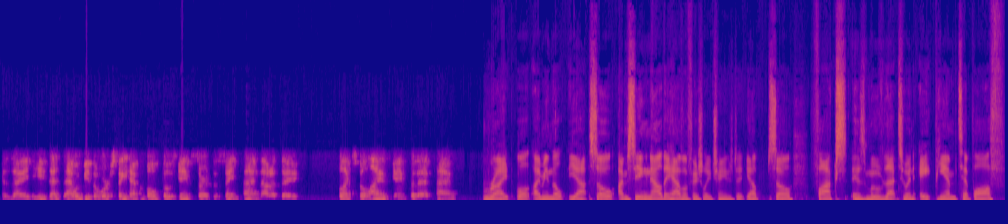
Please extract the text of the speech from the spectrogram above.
Because I he, that that would be the worst thing having both those games start at the same time. Now that they flex the Lions game to that time. Right. Well, I mean, the yeah. So I'm seeing now they have officially changed it. Yep. So Fox has moved that to an 8 p.m. tip off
